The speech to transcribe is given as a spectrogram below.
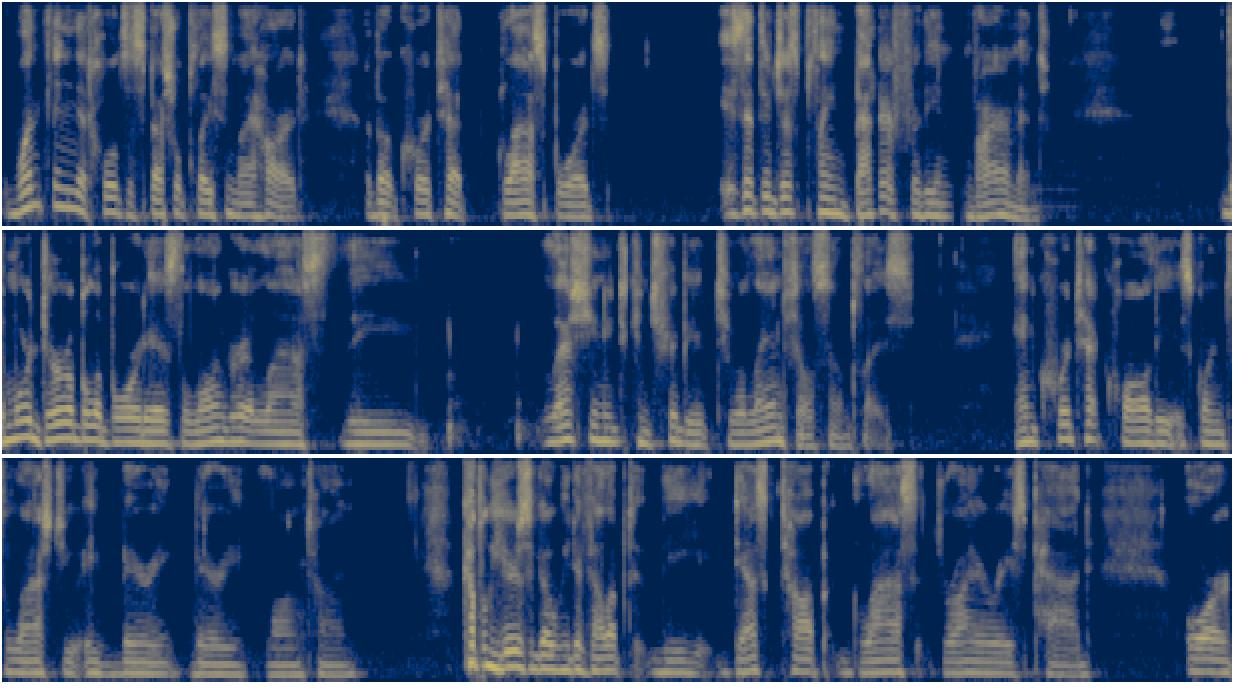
One thing that holds a special place in my heart about Quartet glass boards is that they're just plain better for the environment. The more durable a board is, the longer it lasts, the less you need to contribute to a landfill someplace. And Quartet quality is going to last you a very, very long time. A couple years ago, we developed the desktop glass dry erase pad or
